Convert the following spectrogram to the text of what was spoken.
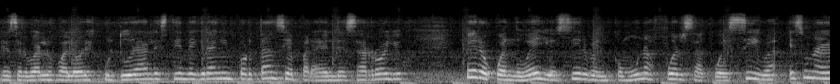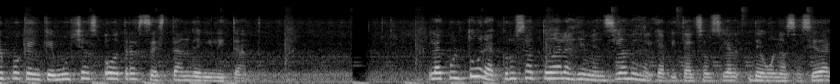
Reservar los valores culturales tiene gran importancia para el desarrollo, pero cuando ellos sirven como una fuerza cohesiva es una época en que muchas otras se están debilitando. La cultura cruza todas las dimensiones del capital social de una sociedad.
